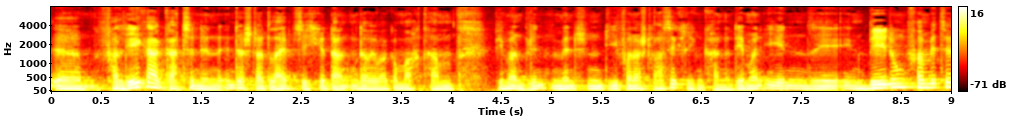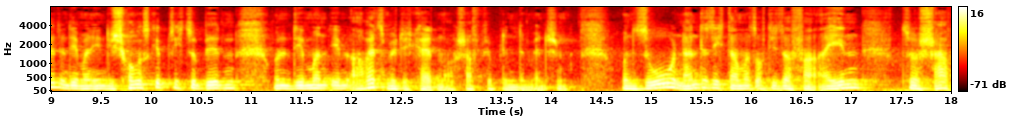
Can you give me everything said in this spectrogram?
äh, Verlegergattinnen in der Stadt Leipzig Gedanken darüber gemacht haben, wie man blinden Menschen die von der Straße kriegen kann, indem man ihnen, ihnen Bildung vermittelt, indem man ihnen die Chance gibt, sich zu bilden und indem man eben Arbeitsmöglichkeiten auch schafft für blinde Menschen. Und so nannte sich damals auch dieser Verein zur, Schaff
